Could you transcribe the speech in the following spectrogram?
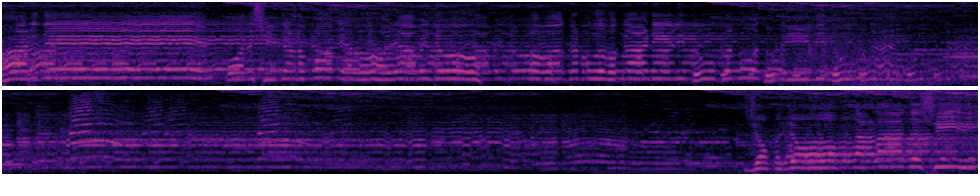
ભરજે પોર સીજણમાં વેલો આવજો. અવા ગનું વગાડી લીધું ગનું ધૂણી લીધું. જમ જમ દાણા જસી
